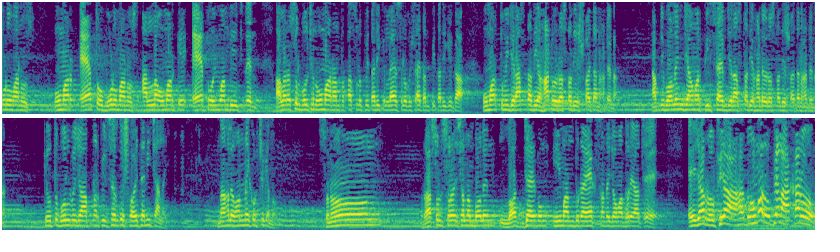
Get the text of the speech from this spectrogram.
বড় মানুষ, উমার এত বড় মানুষ, আল্লাহ উমারকে এত ইমান দিয়েছিলেন। আল্লাহ রসুল বলছেন, উমার, আন্তা তাসলো পিতারিকে লাইসলো শয়তান পিতারিকে কা উমার, তুমি যে রাস্তা দিয়ে হাঁটো রাস্তা দিয়ে শয়তান হাঁটে না। আপনি বলেন যে আমার পীর সাহেব যে রাস্তা দিয়ে হাঁটে রাস্তা দিয়ে শয়তান হাঁটে না। কেউ তো বলবে যে আপনার পীর সাহেবকে শয়তানই চালাই না হলে অন্যায় করছে কেন? শুনুন রাসুল সাল্লাম বলেন, লজ্জা এবং ইমান দুটা একসাথে জমা ধরে আছে। এই যা রফিয়া আহাদহমা, রফিয়াল আখারো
